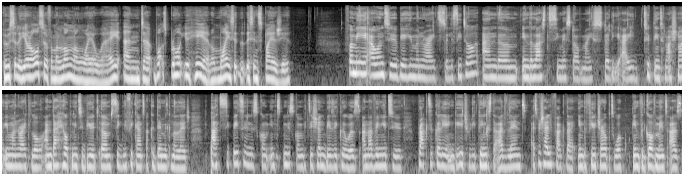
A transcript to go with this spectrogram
Boussoula, you're also from a long, long way away. And uh, what's brought you here, and why is it that this inspires you? For me, I want to be a human rights solicitor, and um, in the last semester of my study, I took the international human rights law, and that helped me to build um, significant academic knowledge. Participating in this com- in, in, this competition basically was an avenue to practically engage with the things that I've learned, especially the fact that in the future I hope to work in the government as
